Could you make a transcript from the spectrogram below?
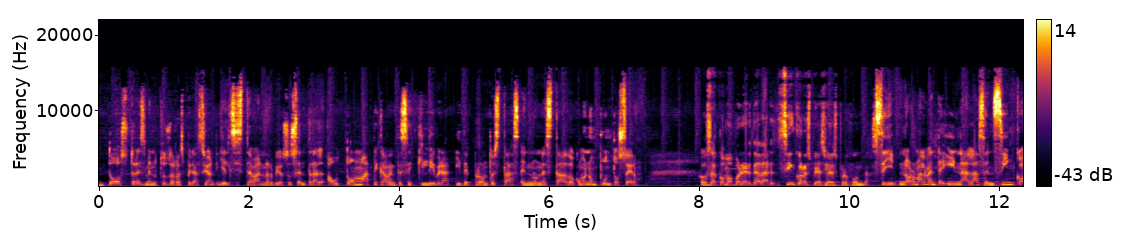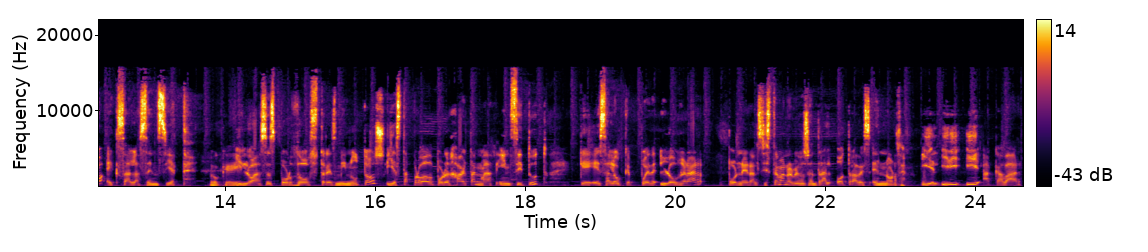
dos, tres minutos de respiración y el sistema nervioso central automáticamente se equilibra y de pronto estás en un estado como en un punto cero. O sea, como ponerte a dar cinco respiraciones profundas. Sí, normalmente inhalas en cinco, exhalas en siete. Ok. Y lo haces por dos, tres minutos y está probado por el Heart and Math Institute que es algo que puede lograr poner al sistema nervioso central otra vez en orden y, el, y, acabar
